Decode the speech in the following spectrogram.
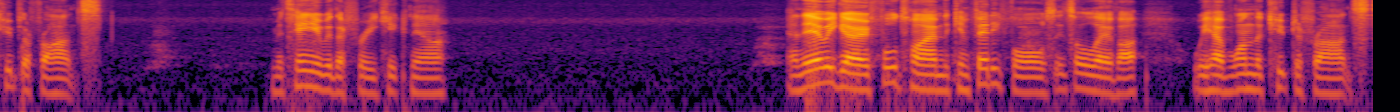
Coupe de France. Moutinho with a free kick now. And there we go, full time, the confetti falls, it's all over. We have won the Coupe de France.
